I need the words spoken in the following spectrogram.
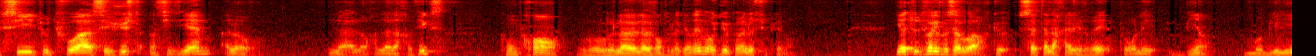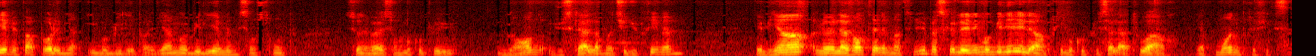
si toutefois c'est juste un sixième, alors la, la, fixe comprend la, la, vente de la dernière, vous récupérez le supplément. Il y a toutefois, il faut savoir que cette halakha est vraie pour les biens mobiliers, mais pas pour les biens immobiliers. Pour les biens immobiliers, même si on se trompe sur une évaluation beaucoup plus grande, jusqu'à la moitié du prix même, eh bien, la vente, elle est maintenue, parce que l'immobilier, il a un prix beaucoup plus aléatoire, il y a moins de préfixes.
